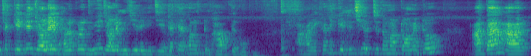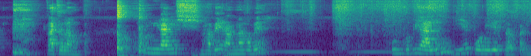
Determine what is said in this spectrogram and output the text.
এটা কেটে জলে, ভালো করে ধুয়ে জলে ভিজিয়ে রেখেছি। এটাকে এখন একটু ভাপ দেবো। আর এখানে কেটেছি হচ্ছে তোমার টমেটো, আদা আর কাঁচা লঙ্কা। নিরামিষভাবে রান্না হবে। ফুলকপি, আলু দিয়ে পনিরের তরকারি।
